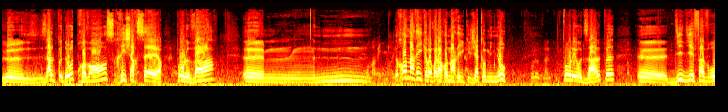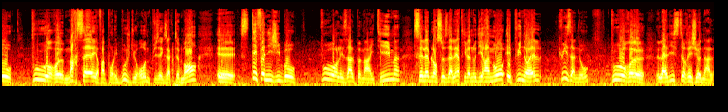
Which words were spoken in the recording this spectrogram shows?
les Alpes de Haute-Provence, Richard Serre pour le Var, euh, Romaric, ah ben voilà Romaric, Giacomino pour les Hautes-Alpes, euh, Didier Favreau pour euh, Marseille, enfin pour les Bouches du Rhône plus exactement, et Stéphanie Gibaud pour les Alpes-Maritimes, célèbre lanceuse d'alerte qui va nous dire un mot, et puis Noël Cuisano pour la liste régionale.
